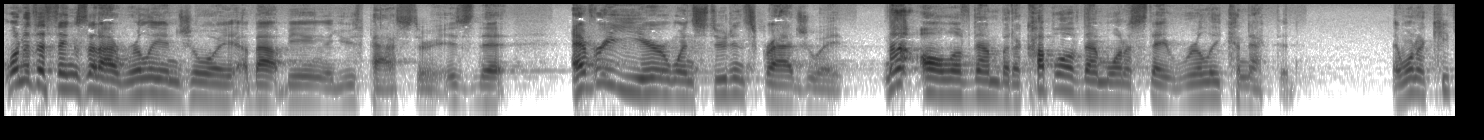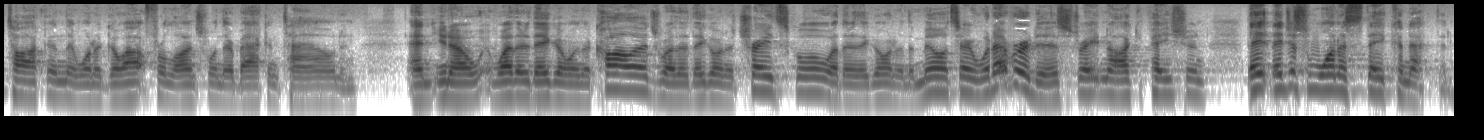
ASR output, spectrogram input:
one of the things that I really enjoy about being a youth pastor is that every year when students graduate, not all of them, but a couple of them want to stay really connected. They want to keep talking, they want to go out for lunch when they're back in town. And, and you know, whether they go into college, whether they go into trade school, whether they go into the military, whatever it is, straight into occupation, they, they just want to stay connected.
